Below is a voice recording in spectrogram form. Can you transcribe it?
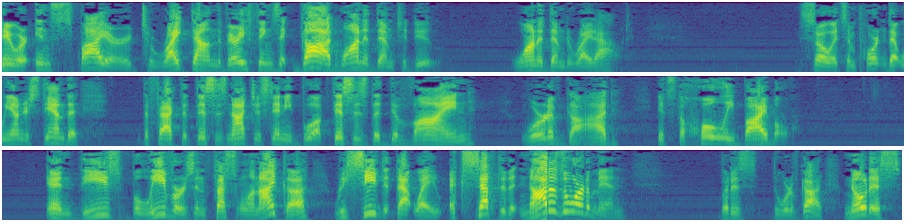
They were inspired to write down the very things that God wanted them to do, wanted them to write out. So it's important that we understand the, the fact that this is not just any book. This is the divine Word of God. It's the Holy Bible. And these believers in Thessalonica received it that way, accepted it not as the Word of men, but as the Word of God. Notice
